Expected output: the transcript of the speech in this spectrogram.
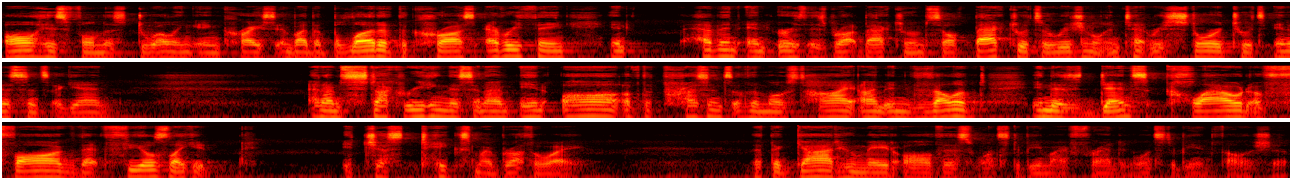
all his fullness dwelling in Christ. And by the blood of the cross everything in heaven and earth is brought back to himself back to its original intent restored to its innocence again. And I'm stuck reading this and I'm in awe of the presence of the Most High. I'm enveloped in this dense cloud of fog that feels like it, it just takes my breath away that the God who made all this wants to be my friend and wants to be in fellowship.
